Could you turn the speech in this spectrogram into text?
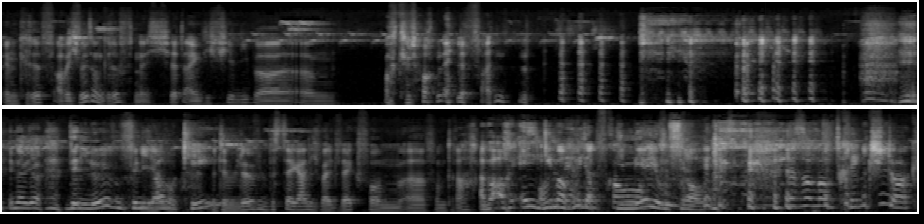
im Griff. Aber ich will so einen Griff nicht. Ich hätte eigentlich viel lieber ähm, Oh, es gibt auch einen Elefanten. Den, Löwen finde ich Ja, auch okay. Mit dem Löwen bist du ja gar nicht weit weg vom, äh, vom Drachen. Aber auch, ey, Oh, geh mal runter. Die Meerjungfrau. das ist doch noch ein Trinkstock.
